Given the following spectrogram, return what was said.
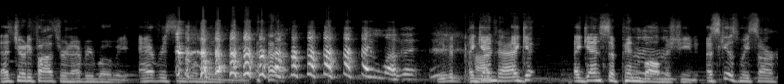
That's Jodie Foster in every movie, every single movie. I love it. Even Again, again, against a pinball Mm. machine. Excuse me, sir.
